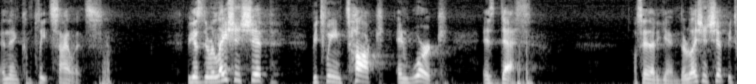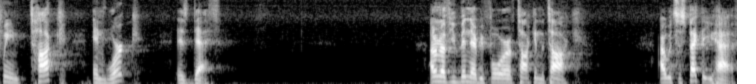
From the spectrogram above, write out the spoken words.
and then complete silence. Because the relationship between talk and work is death. I'll say that again. The relationship between talk and work is death. I don't know if you've been there before of talking the talk. I would suspect that you have.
